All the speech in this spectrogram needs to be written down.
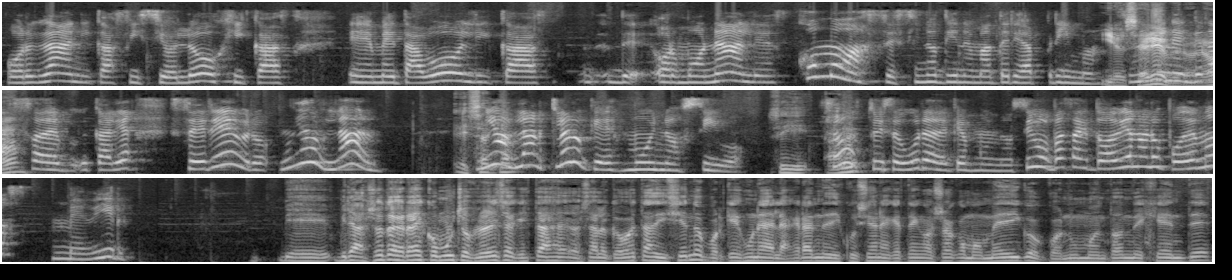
orgánicas, fisiológicas, eh, metabólicas, de- hormonales, ¿cómo hace si no tiene materia prima? Y el si cerebro, no tiene ¿no? grasa de calidad, cerebro, ni hablar, ni hablar, claro que es muy nocivo. Sí, Yo estoy segura de que es muy nocivo, pasa que todavía no lo podemos medir. Eh, mirá, yo te agradezco mucho, Florencia, que estás, o sea, lo que vos estás diciendo, porque es una de las grandes discusiones que tengo yo como médico con un montón de gente.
